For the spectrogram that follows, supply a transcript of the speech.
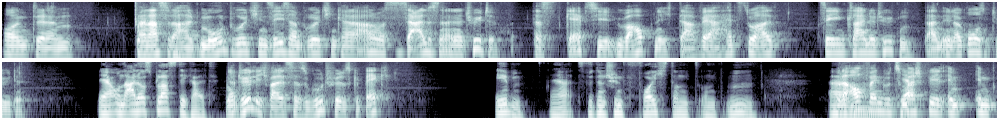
Und ähm, dann hast du da halt Mohnbrötchen, Sesambrötchen, keine Ahnung, was ist ja alles in einer Tüte. Das gäbe es hier überhaupt nicht. Da wär, hättest du halt 10 kleine Tüten, dann in einer großen Tüte. Ja, und alle aus Plastik halt. Natürlich, weil es ja so gut für das Gebäck. Eben. Ja, es wird dann schön feucht und, und mh. Oder Ähm, auch wenn du zum ja, Beispiel im, im,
